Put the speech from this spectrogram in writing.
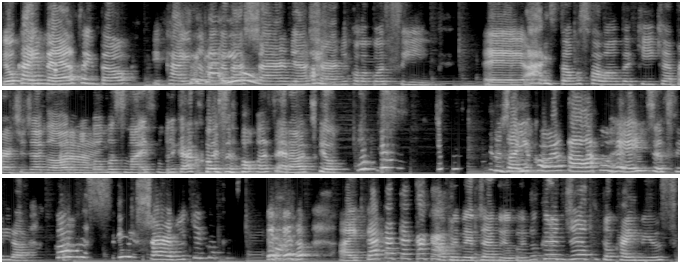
eu caí nessa, então. E caí Você também na da Charme. A Charme colocou assim. é, ah, estamos falando aqui que a partir de agora não Ai. vamos mais publicar coisa romance erótica. Eu, "Por quê? eu já ia comentar lá com o hate, assim, ó. Como assim, Charme? O que aconteceu? Aí, kkkk, primeiro de abril. Eu falei, não acredito que eu caí nisso.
